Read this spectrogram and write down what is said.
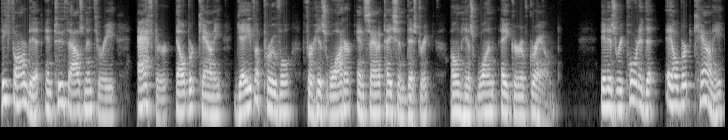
He formed it in 2003 after Elbert County gave approval for his water and sanitation district on his one acre of ground. It is reported that Elbert County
